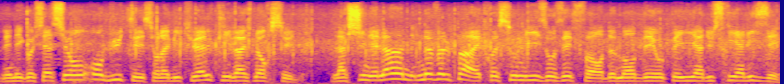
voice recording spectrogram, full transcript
Les négociations ont buté sur l'habituel clivage nord-sud. La Chine et l'Inde ne veulent pas être soumises aux efforts demandés aux pays industrialisés.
